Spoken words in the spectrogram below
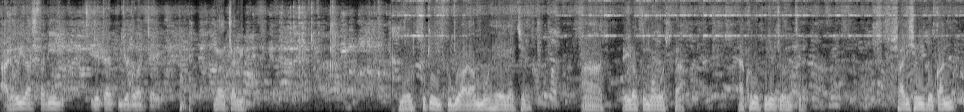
আর ওই রাস্তা দিয়ে যেতে হয় পুজো দেওয়ার জায়গা। না, চাবি। ভোর থেকেই পুজো আরম্ভ হয়ে গেছে। আর এই রকম অবস্থা। এখনও পুজো চলছে। সারি সারি দোকান।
